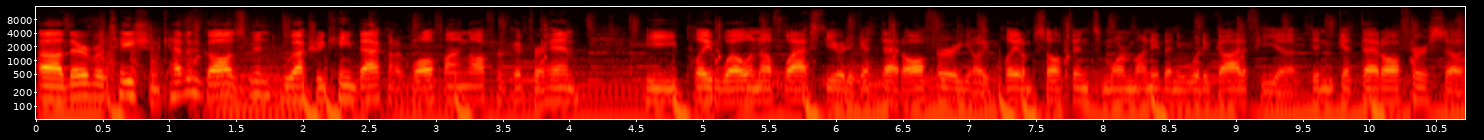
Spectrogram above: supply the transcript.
Uh, their rotation: Kevin Gausman, who actually came back on a qualifying offer, good for him. He played well enough last year to get that offer. You know, he played himself into more money than he would have got if he uh, didn't get that offer. So,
